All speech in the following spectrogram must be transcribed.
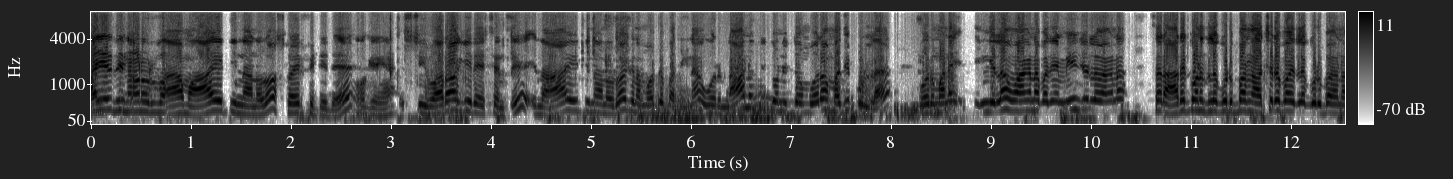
ஆயிரத்தி நானூறு ரூபாய் ஆமா ஆயிரத்தி நானூறுவா ஸ்கொயர் ஃபீட் இது. ஓகேங்க. ஸ்ரீ வராகி ரெசிடென்ஸ் இந்த ஆயிரத்தி நானூறுவாக்கு நம்ம வந்து பாத்தீங்கன்னா ஒரு தொண்ணூத்தி ஒன்பது ரூபா மதிப்புள்ள ஒரு மனை. இங்கெல்லாம் வாங்கினா பாத்தீங்கன்னா மீஞ்சூர்ல வாங்கினா சார் அரக்கோணத்துல கொடுப்பாங்க அச்சரபாயத்துல கொடுப்பாங்க.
